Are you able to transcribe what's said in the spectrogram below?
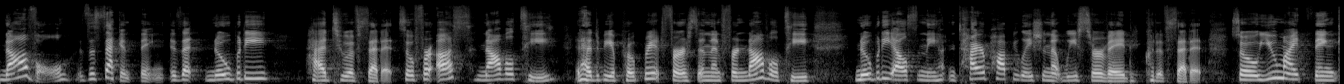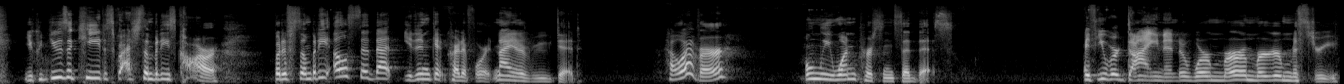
novel is the second thing, is that nobody had to have said it. So for us, novelty, it had to be appropriate first, and then for novelty, nobody else in the entire population that we surveyed could have said it. So you might think you could use a key to scratch somebody's car, but if somebody else said that, you didn't get credit for it. Neither of you did. However, only one person said this if you were dying and it were a murder mystery,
